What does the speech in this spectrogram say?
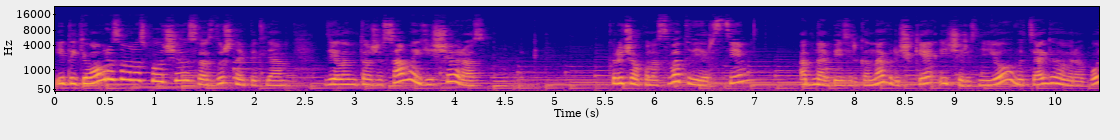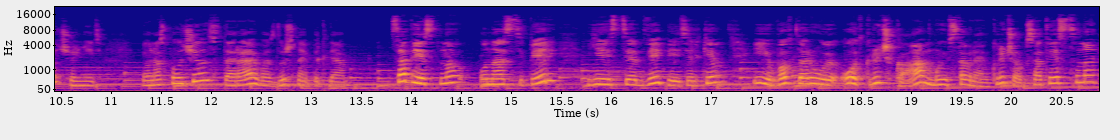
И таким образом у нас получилась воздушная петля. Делаем то же самое еще раз. Крючок у нас в отверстии, одна петелька на крючке и через нее вытягиваем рабочую нить. И у нас получилась вторая воздушная петля. Соответственно, у нас теперь есть две петельки, и во вторую от крючка мы вставляем крючок, соответственно,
